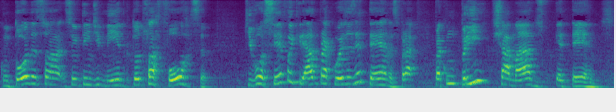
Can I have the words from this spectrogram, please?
com todo o seu entendimento, com toda a sua força, que você foi criado para coisas eternas, para cumprir chamados eternos.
